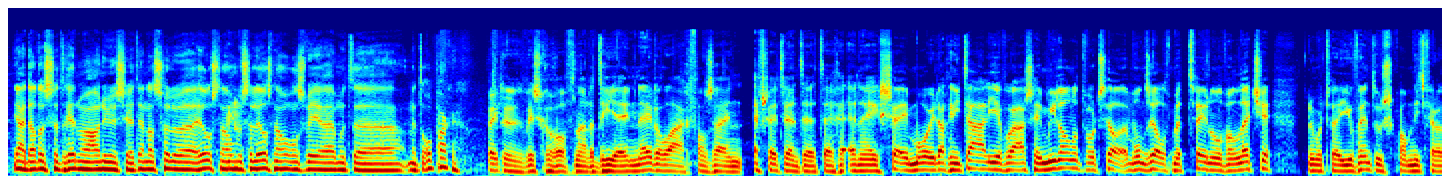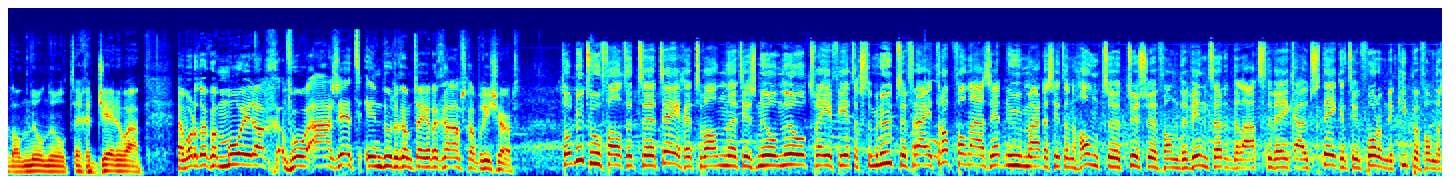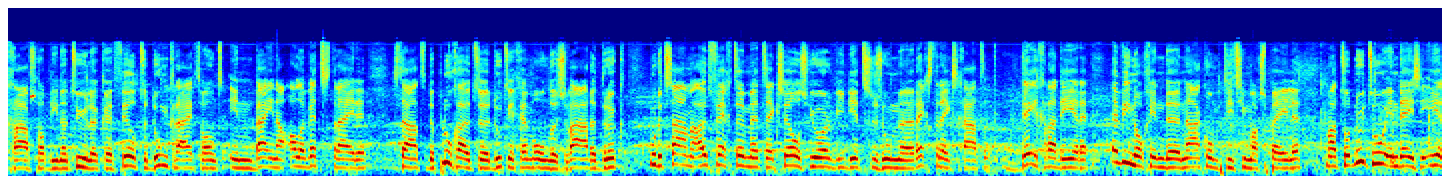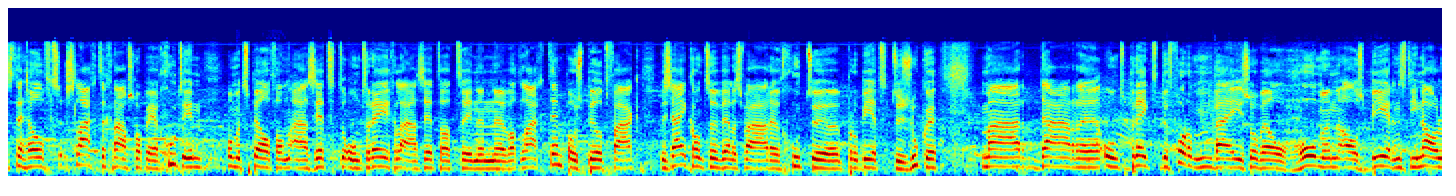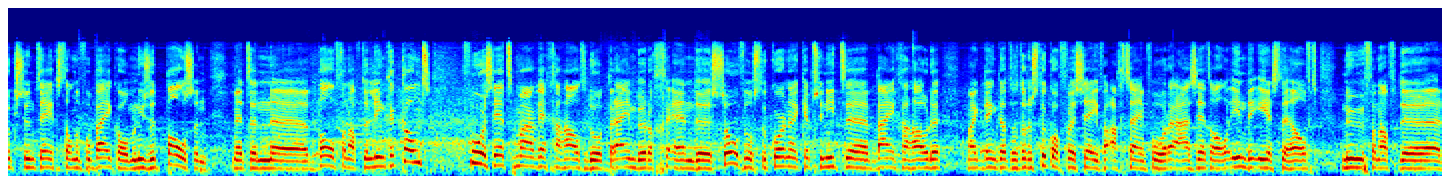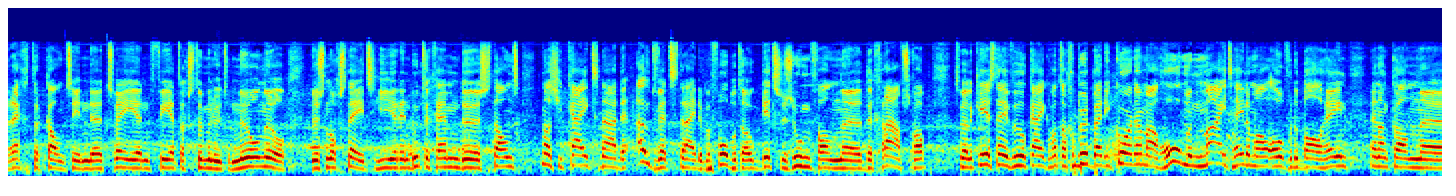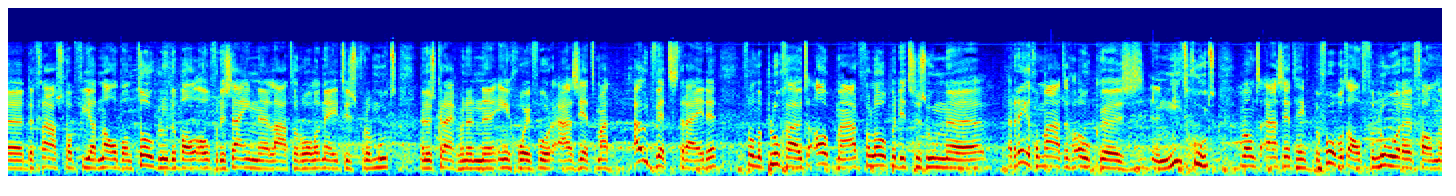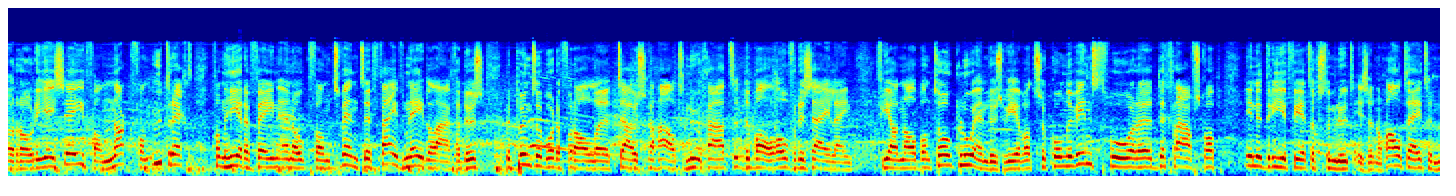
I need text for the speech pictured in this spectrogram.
ja, dat is het ritme waar we nu in zitten. En dat zullen we heel snel, we heel snel ons weer moeten, moeten oppakken. Peter Wisgerhoff na de 3-1 nederlaag van zijn FC Twente tegen NEC. Mooie dag in Italië voor AC Milan. Het wordt won zelf met 2-0 van Lecce. nummer 2 Juventus kwam niet verder dan 0-0 tegen Genoa. En wordt het ook een mooie dag voor AZ in Doetinchem tegen de Graafschap, Richard. Tot nu toe valt het uh, tegen, Twan. Het is 0-0, 42e minuut. De vrije trap van AZ nu, maar er zit een hand uh, tussen van de winter. De laatste week uitstekend in vorm. De keeper van de Graafschap die natuurlijk uh, veel te doen krijgt. Want in bijna alle wedstrijden staat de ploeg uit Doetinchem onder zware druk. Moet het samen uitvechten met Excelsior. Wie dit seizoen rechtstreeks gaat degraderen. En wie nog in de nacompetitie mag spelen. Maar tot nu toe in deze eerste helft slaagt de Graafschap er goed in. Om het spel van AZ te ontregelen. AZ dat in een wat laag tempo speelt vaak. De zijkant weliswaar eh, goed eh, probeert te zoeken. Maar daar eh, ontbreekt de vorm bij zowel Holmen als Berens... die nauwelijks hun tegenstander voorbij komen. Nu is het Palsen met een bal vanaf de linkerkant. Voorzet, maar weggehaald door Breinburg. En de zoveelste corner, ik heb ze niet bijgehouden. Maar ik denk dat het er een stuk of 7-8 zijn voor AZ al in de eerste helft. Nu vanaf de rechterkant in de 42e minuut 0-0. Dus nog steeds hier in Doetinchem de stand. En als je kijkt naar de uitwedstrijden, bijvoorbeeld ook dit seizoen van eh, de Graafschap. Terwijl ik eerst even wil kijken wat er gebeurt bij die corner. Maar Holmen maait helemaal over de bal heen. En dan kan eh, de Graafschap via Nalban Toglu de bal over de zijn eh, laten rollen. Nee, het is vermoed. En dus krijgen we een ingooi voor AZ. Maar uitwedstrijden van de ploeg uit Alkmaar verlopen dit seizoen regelmatig ook niet goed. Want AZ heeft bijvoorbeeld al verloren van Rode JC, van NAC, van Utrecht, van Heerenveen en ook van Twente. Vijf nederlagen dus. De punten worden vooral thuis gehaald. Nu gaat de bal over de zijlijn via Nalban Toklu. En dus weer wat seconden winst voor eh, de Graafschap. In de 43ste minuut is het nog altijd 0-0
